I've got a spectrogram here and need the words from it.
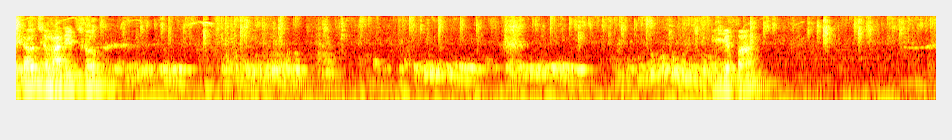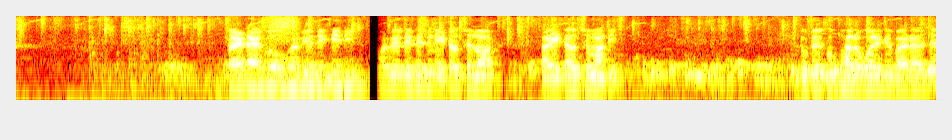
এটা হচ্ছে মাদির চোখ। এই পা পায়রাটা একবার ওভারভিউ দেখিয়ে দিই ওভারভিউ দেখে দিন এটা হচ্ছে নর আর এটা হচ্ছে মাদি। দুটোই খুব ভালো কোয়ালিটির পায়রা আছে।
